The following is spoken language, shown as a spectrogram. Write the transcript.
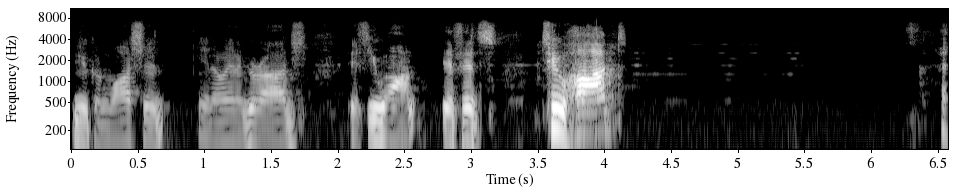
You can wash it you know in a garage if you want. If it's too hot,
